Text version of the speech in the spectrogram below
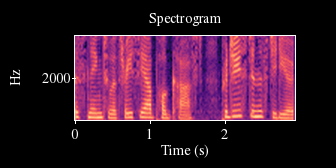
Listening to a 3CR podcast produced in the studio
